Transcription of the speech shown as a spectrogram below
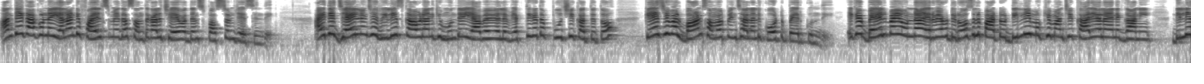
అంతేకాకుండా ఎలాంటి ఫైల్స్ మీద సంతకాలు చేయవద్దని స్పష్టం చేసింది. అయితే జైలు నుంచి రిలీజ్ కావడానికి ముందే యాభై వేల వ్యక్తిగత పూచీకత్తుతో కేజ్రీవాల్ బాండ్ సమర్పించాలని కోర్టు పేర్కొంది. ఇక బెయిల్ పై ఉన్న ఇరవై ఒకటి రోజుల పాటు ఢిల్లీ ముఖ్యమంత్రి కార్యాలయానికి గాని ఢిల్లీ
